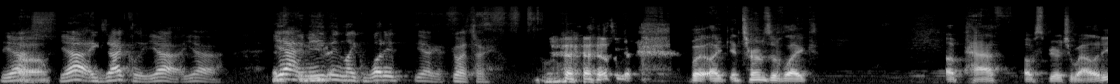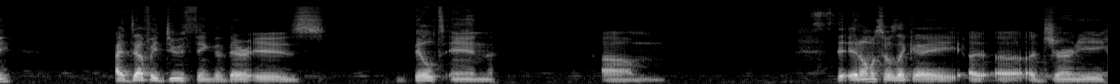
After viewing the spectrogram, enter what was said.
yes, um, yeah, exactly. Yeah, yeah, And- yeah, and and even- even like what it. Yeah, go ahead. Sorry. That's okay. But like in terms of like a path of spirituality, I definitely do think that there is built in um it, it almost feels like a, a a- journey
